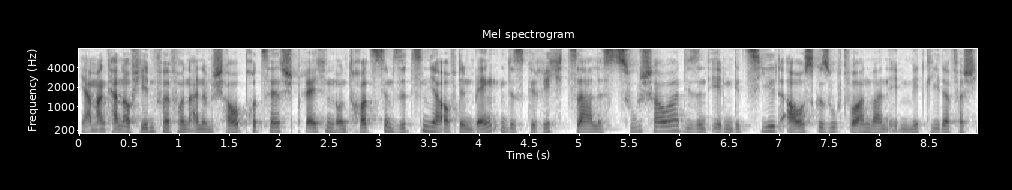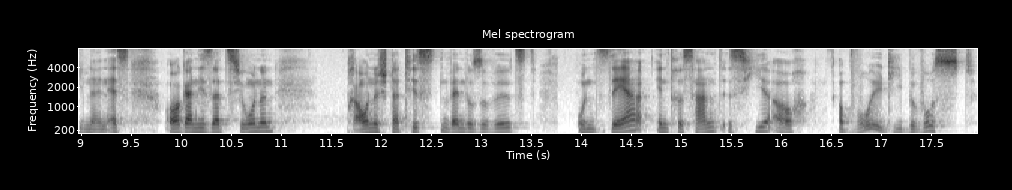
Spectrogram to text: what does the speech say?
Ja, man kann auf jeden Fall von einem Schauprozess sprechen und trotzdem sitzen ja auf den Bänken des Gerichtssaales Zuschauer. Die sind eben gezielt ausgesucht worden, waren eben Mitglieder verschiedener NS-Organisationen, braune Statisten, wenn du so willst. Und sehr interessant ist hier auch, obwohl die bewusst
